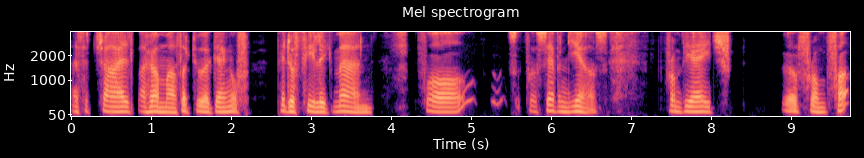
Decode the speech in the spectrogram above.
as a child by her mother to a gang of pedophilic men for for seven years, from the age uh, from f-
